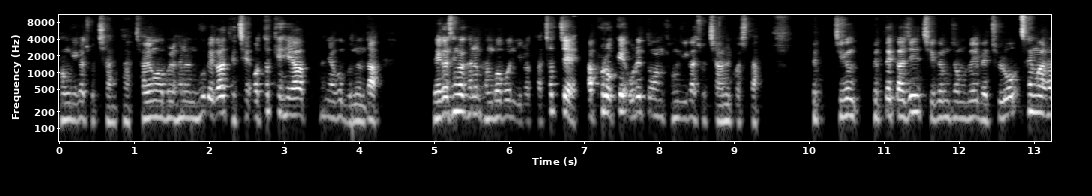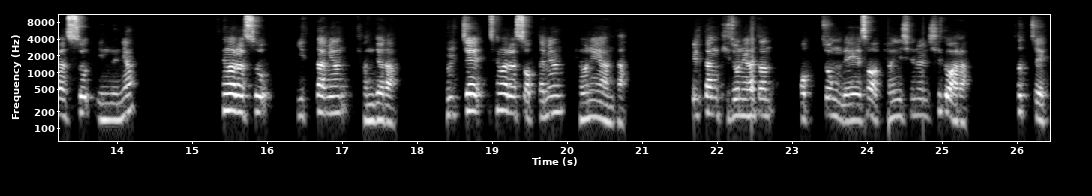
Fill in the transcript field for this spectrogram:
경기가 좋지 않다. 자영업을 하는 후배가 대체 어떻게 해야 하냐고 묻는다. 내가 생각하는 방법은 이렇다. 첫째, 앞으로 꽤 오랫동안 경기가 좋지 않을 것이다. 그, 지금, 그때까지 지금 정도의 매출로 생활할 수 있느냐? 생활할 수 있다면 견뎌라. 둘째, 생활할 수 없다면 변해야 한다. 일단 기존에 하던 업종 내에서 변신을 시도하라. 첫째,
